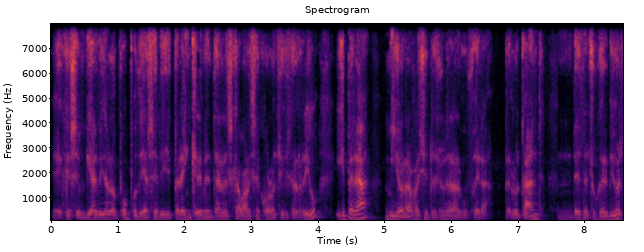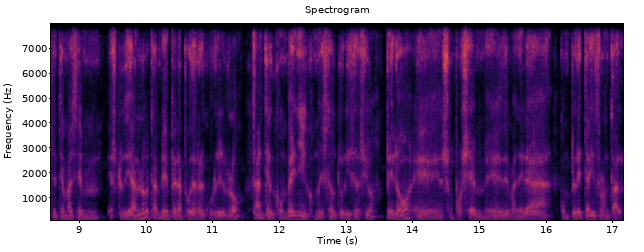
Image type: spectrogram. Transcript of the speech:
eh, que s'envia al Vinalopó, podria servir per a incrementar els cabals ecològics del riu i per a millorar la situació de l'albufera. Per tant, des de Viu este tema estem estudiant-lo també per a poder recurrir-lo, tant el conveni com aquesta autorització, però eh, ens oposem eh, de manera completa i frontal.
